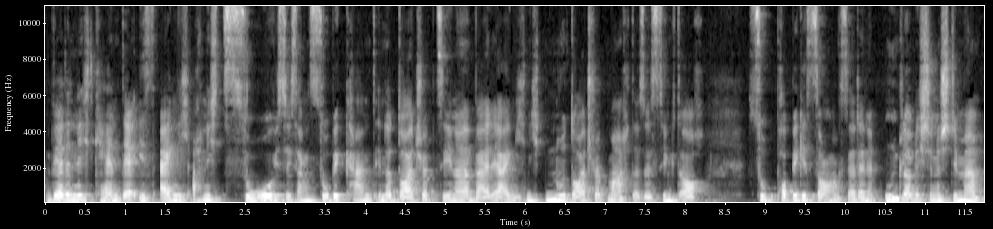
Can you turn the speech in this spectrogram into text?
wer den nicht kennt, der ist eigentlich auch nicht so, wie soll ich sagen, so bekannt in der Deutschrap-Szene, weil er eigentlich nicht nur Deutschrap macht, also er singt auch so poppige Songs, er hat eine unglaublich schöne Stimme.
